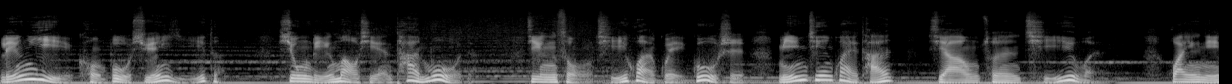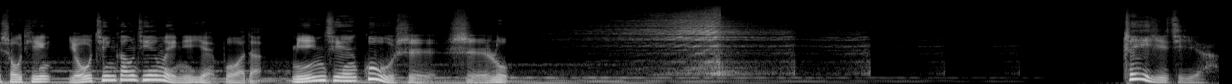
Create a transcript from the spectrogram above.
灵异、恐怖、悬疑的，凶灵冒险探墓的，惊悚、奇幻、鬼故事、民间怪谈、乡村奇闻，欢迎您收听由金刚间为你演播的《民间故事实录》。这一集呀，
